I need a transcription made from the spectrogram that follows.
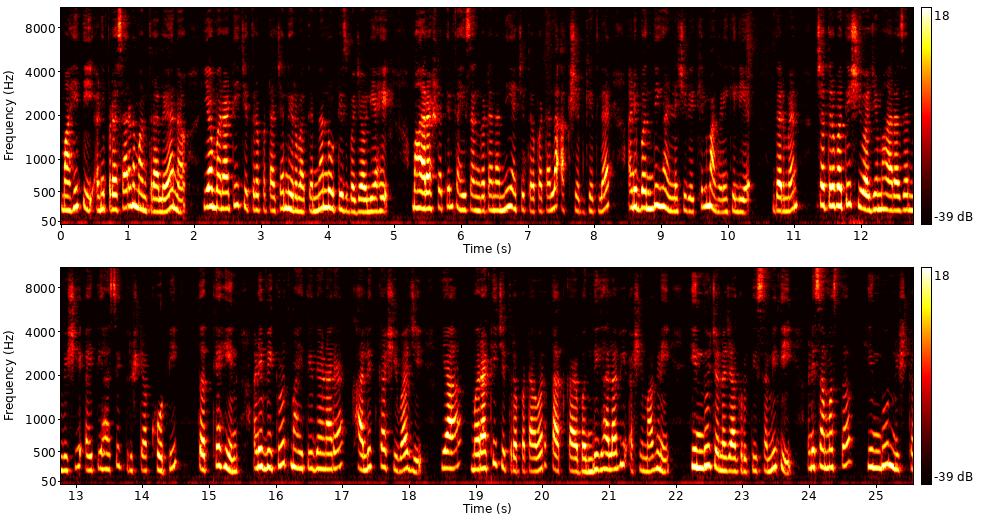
माहिती आणि प्रसारण मंत्रालयानं या मराठी चित्रपटाच्या निर्मात्यांना नोटीस बजावली आहे. महाराष्ट्रातील काही संघटनांनी या चित्रपटाला आक्षेप घेतलाय आणि बंदी घालण्याची देखील मागणी केली आहे दरम्यान छत्रपती शिवाजी महाराजांविषयी ऐतिहासिकदृष्ट्या खोटी तथ्यहीन आणि विकृत माहिती देणाऱ्या खालिद का शिवाजी या मराठी चित्रपटावर तात्काळ बंदी घालावी अशी मागणी हिंदू जनजागृती समिती आणि समस्त हिंदू निष्ठ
